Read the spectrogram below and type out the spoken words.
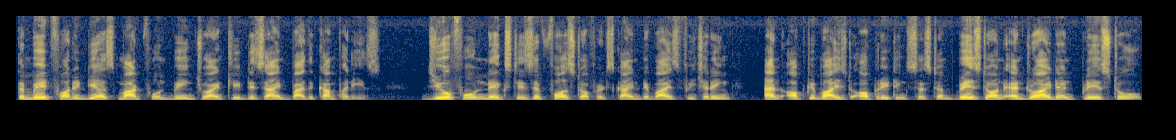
the made-for-India smartphone being jointly designed by the companies. Jio Phone Next is a first-of-its-kind device featuring an optimized operating system based on Android and Play Store.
